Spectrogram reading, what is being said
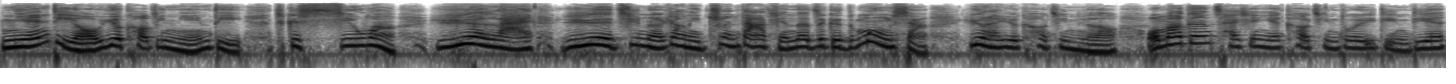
年底哦，越靠近年底，这个希望越来越近了，让你赚大钱的这个梦想越来越靠近你了。我们要跟财神爷靠近多一点点，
